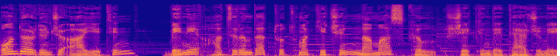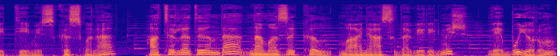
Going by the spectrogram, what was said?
14. ayetin beni hatırında tutmak için namaz kıl şeklinde tercüme ettiğimiz kısmına hatırladığında namazı kıl manası da verilmiş ve bu yorum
